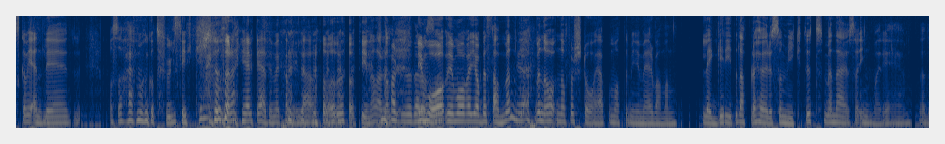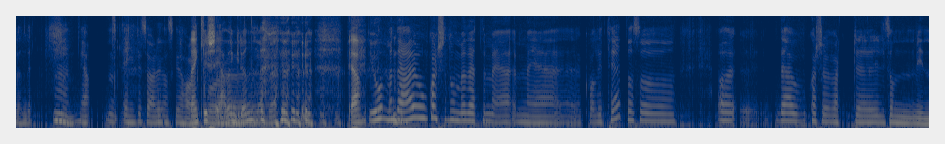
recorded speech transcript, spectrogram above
skal vi endelig Og så har jeg gått full sirkel. Så er jeg helt enig med Camilla og, og Tina. Det er sånn, vi, må, vi må jobbe sammen. Men nå, nå forstår jeg på en måte mye mer hva man legger i det. Da, for det høres så mykt ut, men det er jo så innmari nødvendig. Mm, ja. Mm, Egentlig så er det ganske hardt. Det er en klisjé av en grunn. Ja. jo, men det er jo kanskje noe med dette med, med kvalitet. Altså øh, Det har jo kanskje vært øh, litt sånn min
